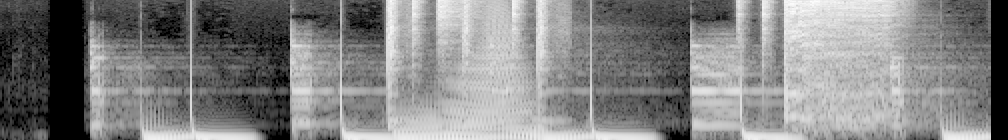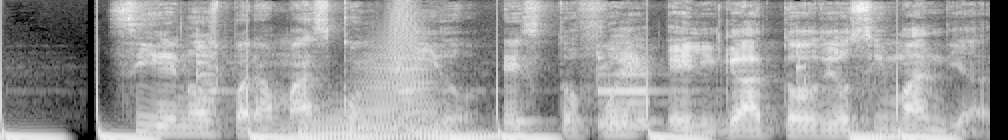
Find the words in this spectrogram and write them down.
Síguenos para más contenido. Esto fue El Gato de Osimandias.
